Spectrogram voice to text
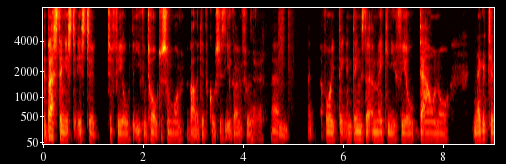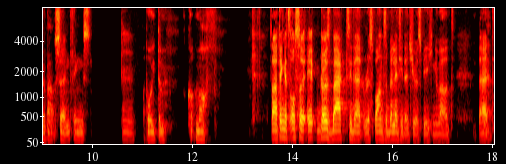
the best thing is to is to to feel that you can talk to someone about the difficulties that you're going through yeah. um, avoid thinking things that are making you feel down or negative about certain things. Mm. Avoid them, cut them off. So I think it's also it goes back to that responsibility that you were speaking about. that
